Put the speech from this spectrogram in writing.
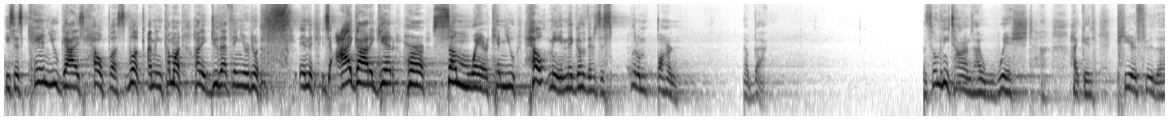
He says, Can you guys help us? Look, I mean, come on, honey, do that thing you're doing. And I got to get her somewhere. Can you help me? And they go, There's this little barn out back. And so many times I wished I could peer through the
